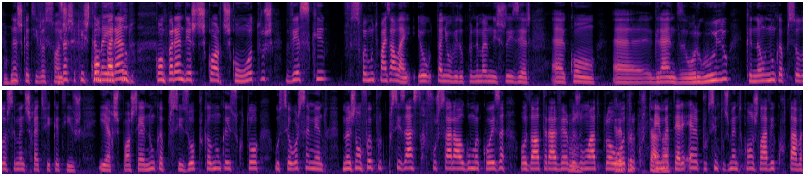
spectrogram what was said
uhum. nas cativações. Mas acha que isto comparando, é tudo... comparando estes cortes com outros, vê-se que se foi muito mais além. Eu tenho ouvido o Primeiro-Ministro dizer uh, com uh, grande orgulho que não, nunca precisou de orçamentos retificativos. E a resposta é nunca precisou porque ele nunca executou o seu orçamento. Mas não foi porque precisasse de reforçar alguma coisa ou de alterar verbas hum. de um lado para o Era outro em matéria. Era porque simplesmente congelava e cortava.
